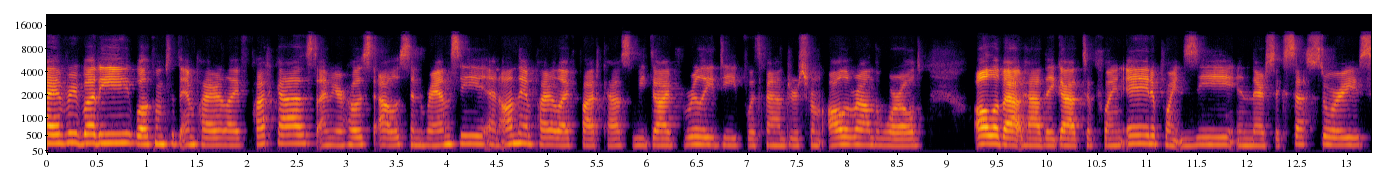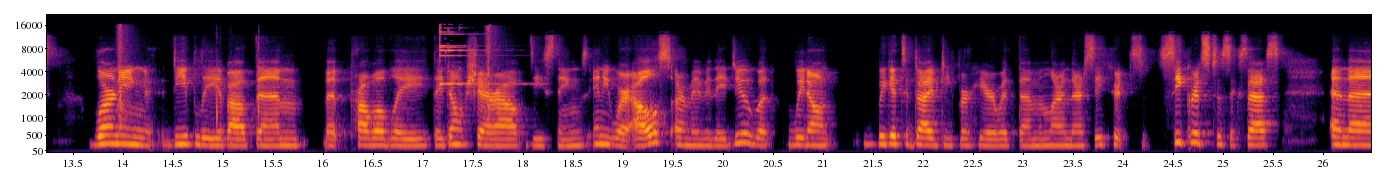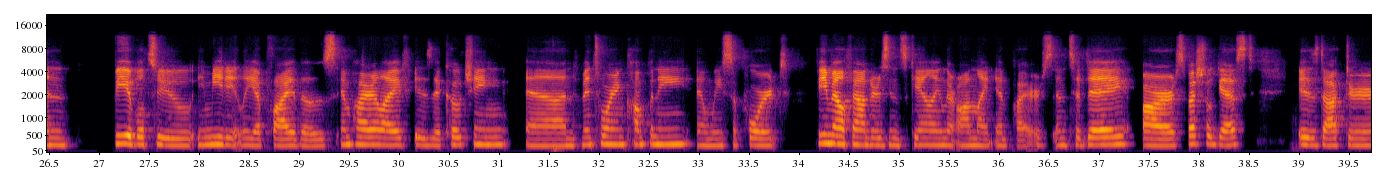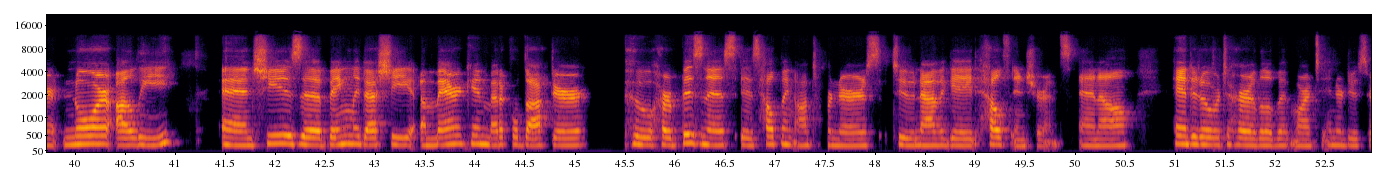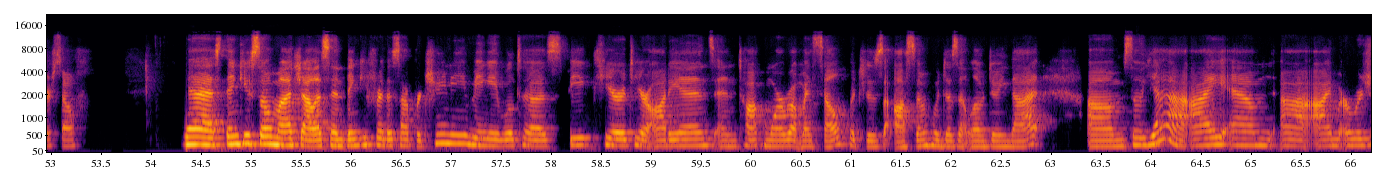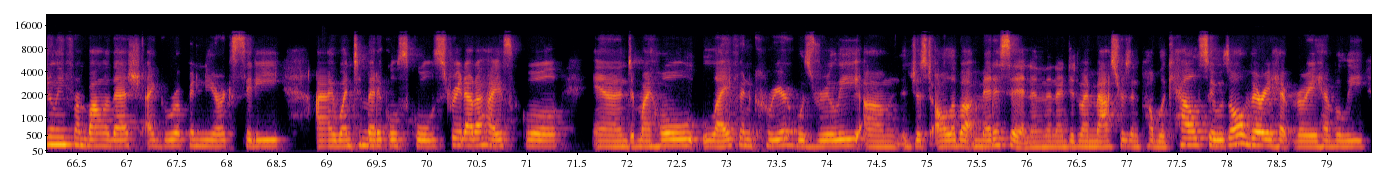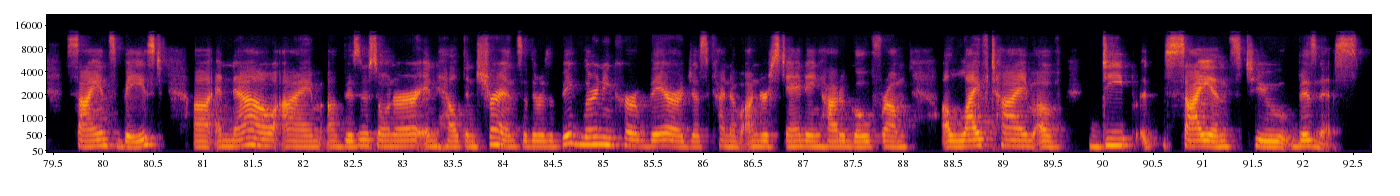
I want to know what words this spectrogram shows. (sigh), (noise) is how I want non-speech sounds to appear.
Hi, everybody. Welcome to the Empire Life podcast. I'm your host, Allison Ramsey. And on the Empire Life podcast, we dive really deep with founders from all around the world, all about how they got to point A to point Z in their success stories, learning deeply about them that probably they don't share out these things anywhere else, or maybe they do, but we don't. We get to dive deeper here with them and learn their secrets secrets to success and then be able to immediately apply those. Empire Life is a coaching and mentoring company, and we support female founders in scaling their online empires. And today, our special guest is Dr. Noor Ali, and she is a Bangladeshi American medical doctor who her business is helping entrepreneurs to navigate health insurance. And I'll hand it over to her a little bit more to introduce herself. Yes, thank you so much, Allison. Thank you for this opportunity, being able to speak here to your audience and talk more about myself, which is awesome. Who doesn't love doing that? Um, so yeah, I am. Uh, I'm originally from Bangladesh. I grew up in New York City. I went to medical school straight out of high school, and my whole life and career was really um, just all about medicine and then i did my master's in public health so it was all very very heavily science based uh, and now i'm a business owner in health insurance so there was a big learning curve there just kind of understanding how to go from a lifetime of deep science to business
